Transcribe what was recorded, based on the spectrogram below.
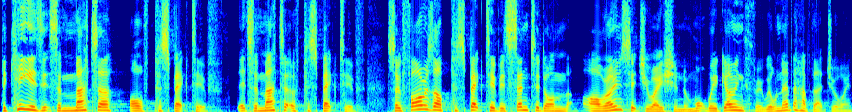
The key is it's a matter of perspective. It's a matter of perspective. So far as our perspective is centered on our own situation and what we're going through, we'll never have that joy.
